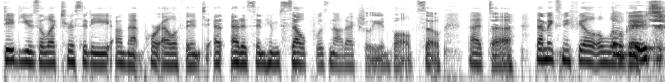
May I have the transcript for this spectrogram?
did use electricity on that poor elephant, Edison himself was not actually involved. So that, uh, that makes me feel a little Oh, bit,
